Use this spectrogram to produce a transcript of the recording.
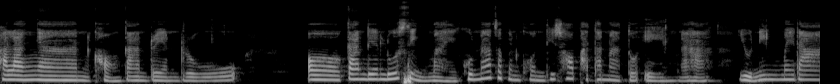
พลังงานของการเรียนรู้ ออการเรียนรู้สิ่งใหม่ คุณน่าจะเป็นคนที่ชอบพัฒนาตัวเองนะคะ อยู่นิ่งไม่ได้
